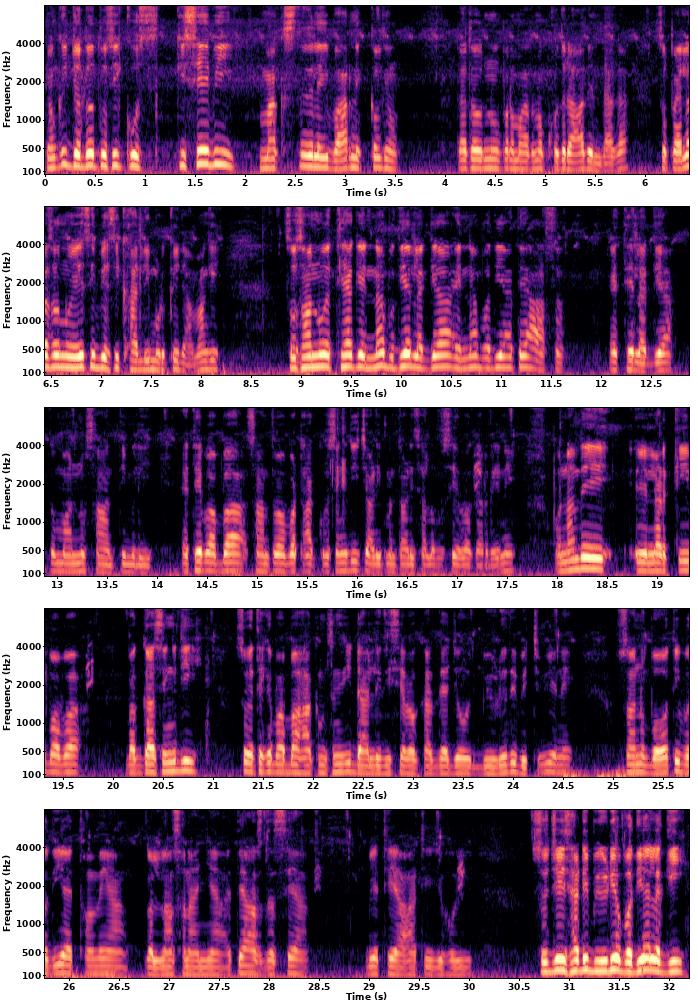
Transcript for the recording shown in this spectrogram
ਕਿਉਂਕਿ ਜਦੋਂ ਤੁਸੀਂ ਕੁਸ ਕਿਸੇ ਵੀ ਮਕਸਦ ਦੇ ਲਈ ਬਾਹਰ ਨਿਕਲਦੇ ਹੋ, ਤਾਂ ਤੁਹਾਨੂੰ ਪਰਮਾਤਮਾ ਖੁਦ ਰਾਹ ਦਿੰਦਾਗਾ। ਸੋ ਪਹਿਲਾਂ ਸਾਨੂੰ ਇਹ ਸੀ ਵੀ ਅਸੀਂ ਖਾਲੀ ਮੁੜ ਕੇ ਜਾਵਾਂਗੇ। ਸੋ ਸਾਨੂੰ ਇੱਥੇ ਆ ਕੇ ਇੰਨਾ ਵਧੀਆ ਲੱਗਿਆ, ਇੰਨਾ ਵਧੀਆ ਇਤਿਹਾਸ। ਇੱਥੇ ਲੱਗਿਆ ਤਾਂ ਮਨ ਨੂੰ ਸ਼ਾਂਤੀ ਮਿਲੀ। ਇੱਥੇ ਬਾਬਾ ਸੰਤ ਬਾਬਾ ਠਾਕੁਰ ਸਿੰਘ ਜੀ 40 45 ਸਾਲਾਂ ਤੋਂ ਸੇਵਾ ਕਰ ਰਹੇ ਨੇ। ਉਹਨਾਂ ਦੇ ਲੜਕੇ ਬਾਬਾ ਬੱਗਾ ਸਿੰਘ ਜੀ, ਸੋ ਇੱਥੇ ਕੇ ਬਾਬਾ ਹਾਕਮ ਸਿੰਘ ਜੀ ਡਾਲੀ ਦੀ ਸੇਵਾ ਕਰਦੇ ਆ, ਜੋ ਵੀਡੀਓ ਦੇ ਵਿੱਚ ਵੀ ਨੇ ਸਾਨੂੰ ਬਹੁਤ ਹੀ ਵਧੀਆ ਇੱਥੋਂ ਦੀਆਂ ਗੱਲਾਂ ਸੁਣਾਈਆਂ, ਇਤਿਹਾਸ ਦੱਸਿਆ ਵੀ ਇੱਥੇ ਆਹ ਚੀਜ਼ ਹੋਈ। ਸੋ ਜੇ ਸਾਡੀ ਵੀਡੀਓ ਵਧੀਆ ਲੱਗੀ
